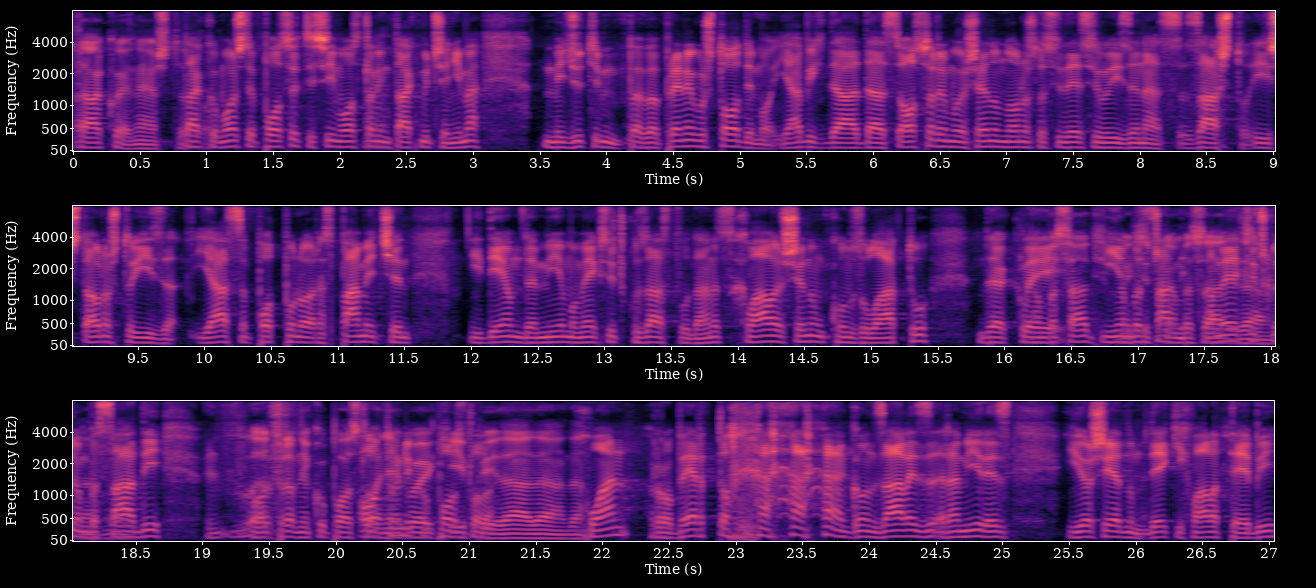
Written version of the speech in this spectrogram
tako je nešto. Tako je, može se posvetiti svim ostalim takmičenjima. Međutim, pa, pa, pre nego što odemo, ja bih da, da se osvarimo još jednom na ono što se desilo iza nas. Zašto? I šta ono što je iza? Ja sam potpuno raspamećen idejom da mi imamo meksičku zastavu danas. Hvala još jednom konzulatu, dakle ambasadi, i ambasadi, ambasadi, meksičkoj da, ambasadi, da, da. otpravniku posla njegove ekipi, da, da, da. Juan Roberto Gonzalez Ramirez i još jednom, deki, hvala tebi.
